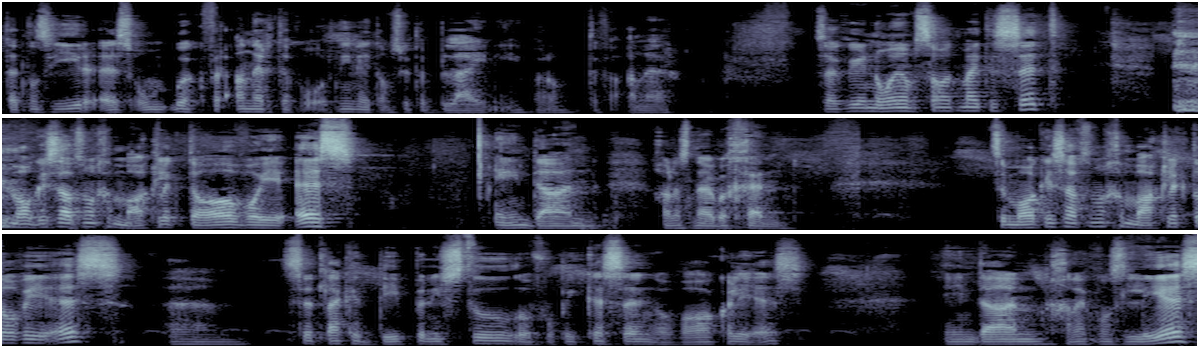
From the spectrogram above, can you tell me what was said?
dat ons hier is om ook verander te word, nie net om so te bly nie, maar om te verander. So ek wil jou nooi om saam met my te sit. Maak jouself so gemaklik daar waar jy is en dan gaan ons nou begin. So maak jouself so gemaklik daar waar jy is. Ehm um, sit lekker diep in die stoel of op die kussing of waar ook al jy is. En dan gaan ek ons lees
